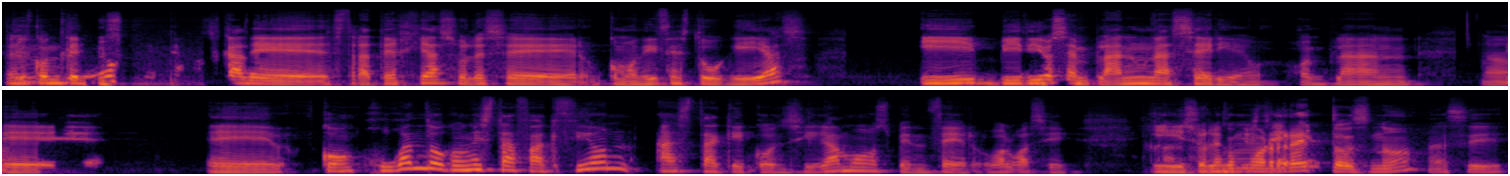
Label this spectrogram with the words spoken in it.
El contenido que busca de estrategia suele ser, como dices tú, guías y vídeos en plan una serie o en plan... Ah. Eh, eh, jugando con esta facción hasta que consigamos vencer o algo así. Y como retos, ¿no? Así.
